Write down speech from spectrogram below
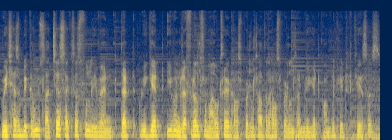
which has become such a successful event that we get even referrals from outside hospitals, other hospitals, and we get complicated cases.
